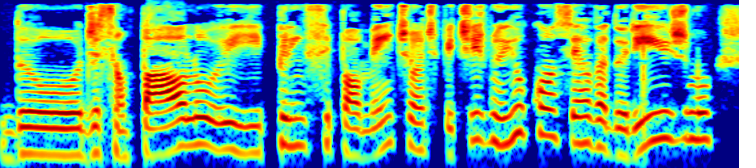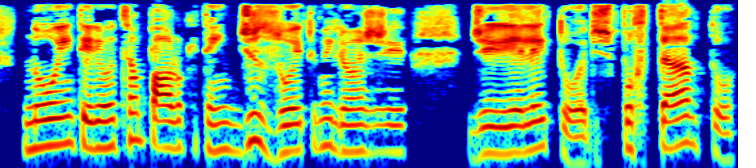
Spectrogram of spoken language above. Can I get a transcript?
do, de São Paulo e principalmente o antipetismo e o conservadorismo no interior de São Paulo, que tem 18 milhões de, de eleitores. Portanto,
